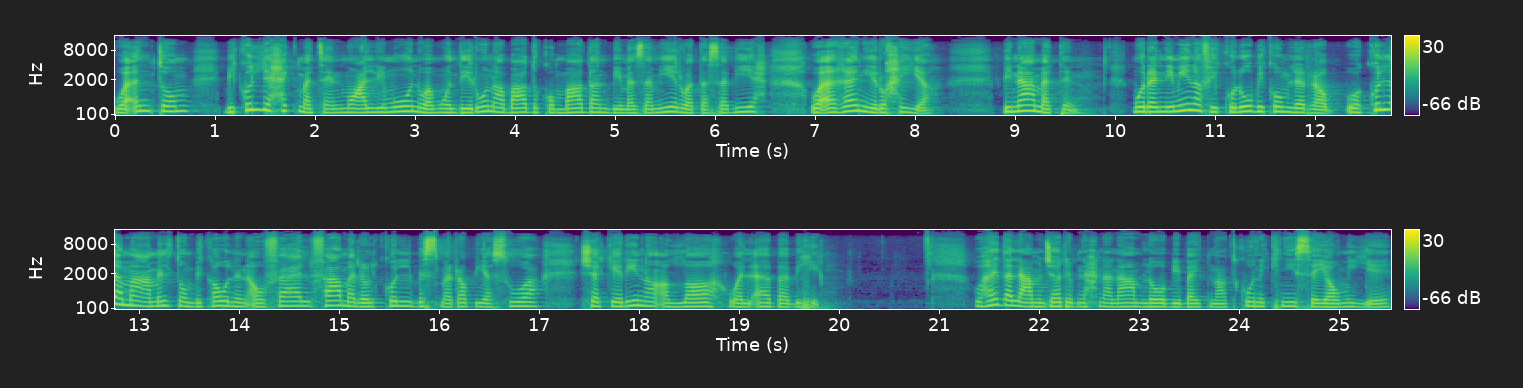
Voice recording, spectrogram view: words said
وأنتم بكل حكمة معلمون ومنذرون بعضكم بعضا بمزامير وتسابيح وأغاني روحية بنعمة مرنمين في قلوبكم للرب. وكل ما عملتم بقول أو فعل فاعملوا الكل باسم الرب يسوع شاكرين الله والآب به. وهيدا اللي عم نجرب نحن نعمله ببيتنا تكون كنيسة يومية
